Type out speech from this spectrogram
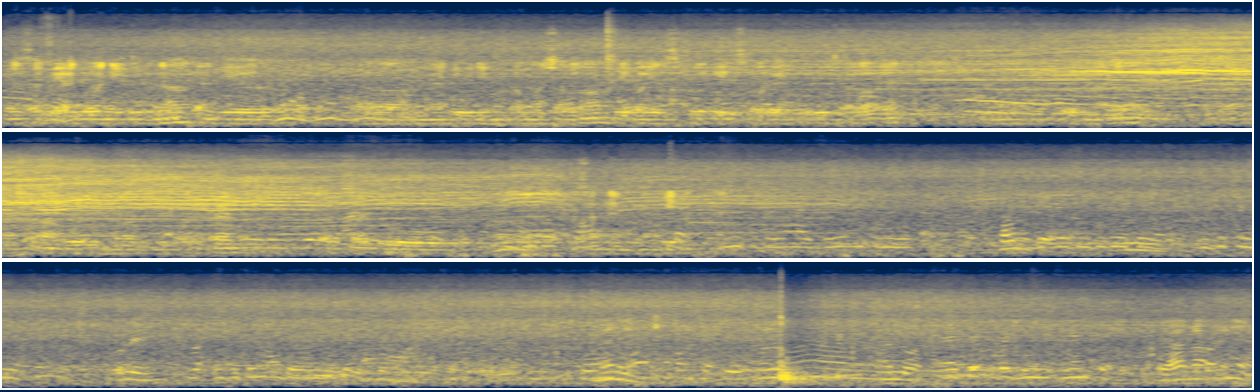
dan sampai ada wanita di mana dan dia uh, mengadu di mahkamah syarah dia bayar 10 ringgit sebagai guru salah ya uh, melakukan satu uh, pasangan penyakit Boleh. Sebab ibu ada. Mana? Saya.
